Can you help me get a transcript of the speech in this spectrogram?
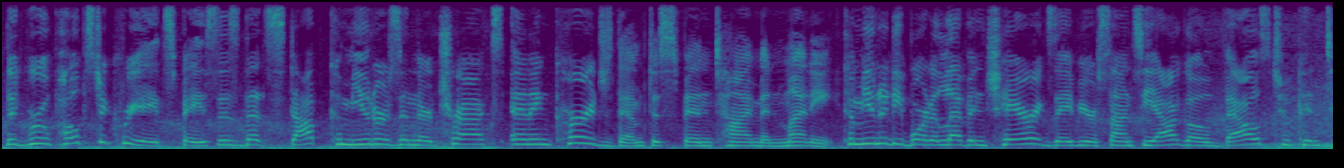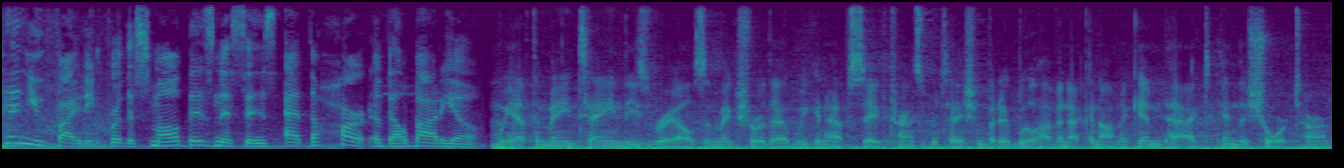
The group hopes to create spaces that stop commuters in their tracks and encourage them to spend time and money. Community Board 11 Chair Xavier Santiago vows to continue fighting for the small businesses at the heart of El Barrio. We have to maintain these rails and make sure that we can have safe transportation, but it will have an economic impact in the short term.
